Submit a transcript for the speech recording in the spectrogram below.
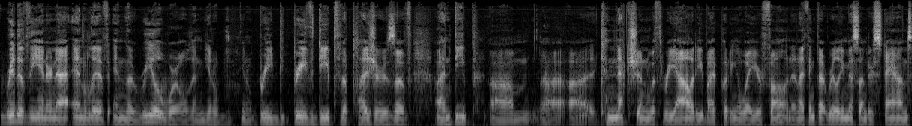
rid of the internet and live in the real world and you know you know breathe breathe deep the pleasures of uh, deep um, uh, uh, connection with reality by putting away your phone and I think that really misunderstands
